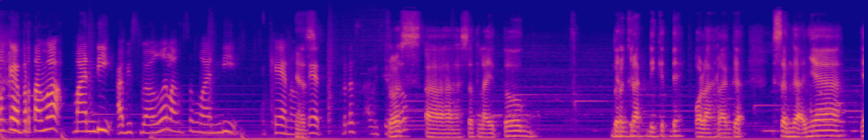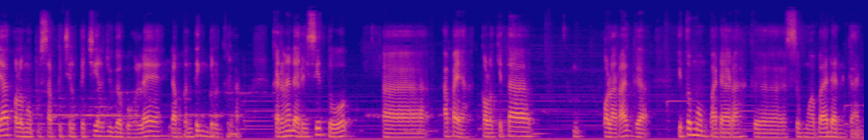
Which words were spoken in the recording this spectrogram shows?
Oke, okay, pertama mandi, abis bangun langsung mandi. Oke, okay, noted. Yes. Terus abis Terus, itu? Uh, setelah itu bergerak dikit deh olahraga. Seenggaknya ya kalau mau pusat kecil-kecil juga boleh yang penting bergerak. Karena dari situ uh, apa ya kalau kita olahraga itu memompa darah ke semua badan kan.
